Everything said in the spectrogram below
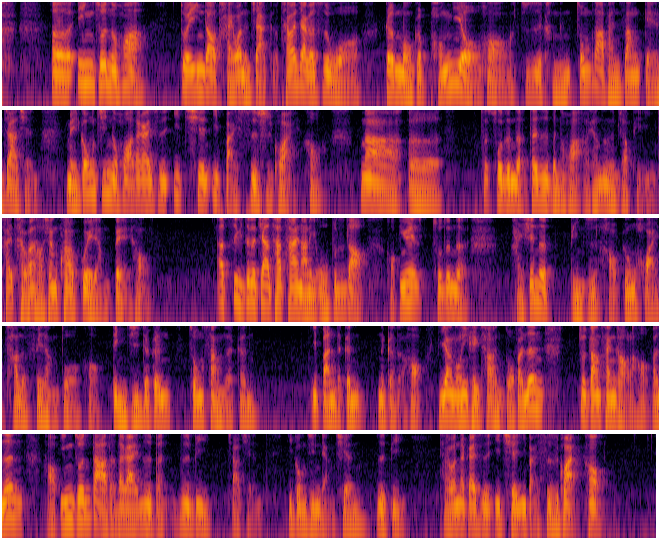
呃，英尊的话，对应到台湾的价格，台湾价格是我。跟某个朋友哈，就是可能中大盘商给的价钱，每公斤的话大概是一千一百四十块哈。那呃，这说真的，在日本的话好像真的比较便宜，台台湾好像快要贵两倍哈。那至于这个价差差在哪里，我不知道。好，因为说真的，海鲜的品质好跟坏差的非常多哈。顶级的跟中上的跟一般的跟那个的哈，一样东西可以差很多，反正。就当参考了哈，反正好，英尊大的大概日本日币价钱一公斤两千日币，台湾大概是一千一百四十块哈。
